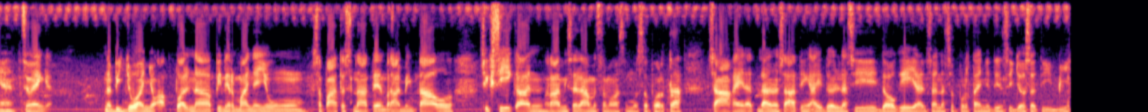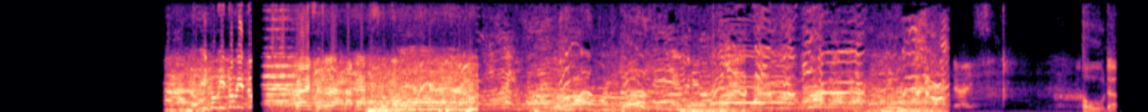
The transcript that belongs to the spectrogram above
yan so ngayon nabidyoan yung actual na pinirma niya yung sapatos natin. Maraming tao, siksikan. Maraming salamat sa mga sumusuporta sa akin at lalo sa ating idol na si Doggy. Yan, sana suportahan niyo din si Josa TV. Doggy, Doggy, Doggy! Guys, ito na, hanapin natin. Hold up.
